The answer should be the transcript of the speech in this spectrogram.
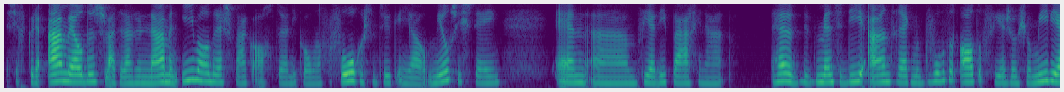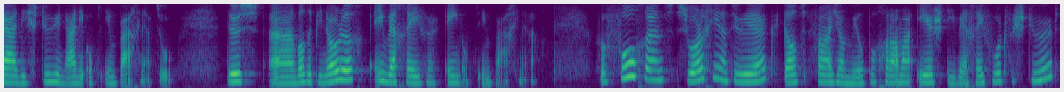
zich kunnen aanmelden. Ze laten daar hun naam en e-mailadres vaak achter. Die komen dan vervolgens natuurlijk in jouw mailsysteem. En um, via die pagina, de mensen die je aantrekt met bijvoorbeeld een ad of via social media, die stuur je naar die opt-in pagina toe. Dus uh, wat heb je nodig? Eén weggever, één opt-in pagina. Vervolgens zorg je natuurlijk dat vanuit jouw mailprogramma eerst die weggever wordt verstuurd.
